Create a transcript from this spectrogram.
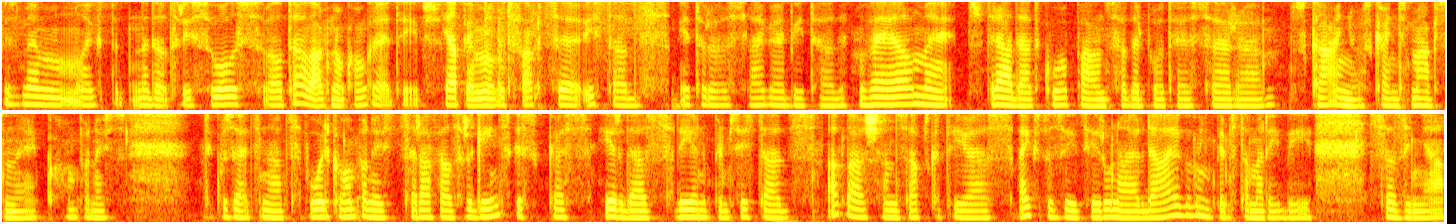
Es domāju, man liekas, pat nedaudz arī solis vēl tālāk no konkrētības. Jā, piemēram, fakts eh, izstādes ietvaros Raigai bija tāda vēlme strādāt kopā un sadarboties ar uh, skaņu, skaņas mākslinieku, komponistu. Tika uzaicināts poļu komponists Rafēls Raginskis, kas ieradās dienu pirms izstādes atklāšanas, apskatījās ekspozīciju, runāja ar Daigu. Viņa pirms tam arī bija saziņā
